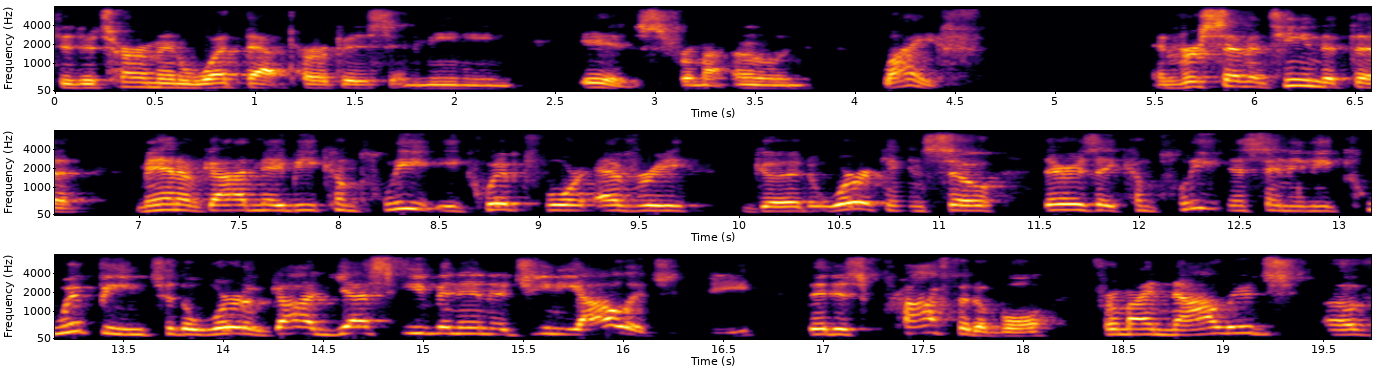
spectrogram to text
to determine what that purpose and meaning is for my own life. And verse 17, that the man of God may be complete, equipped for every good work. And so there is a completeness and an equipping to the word of God, yes, even in a genealogy that is profitable for my knowledge of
